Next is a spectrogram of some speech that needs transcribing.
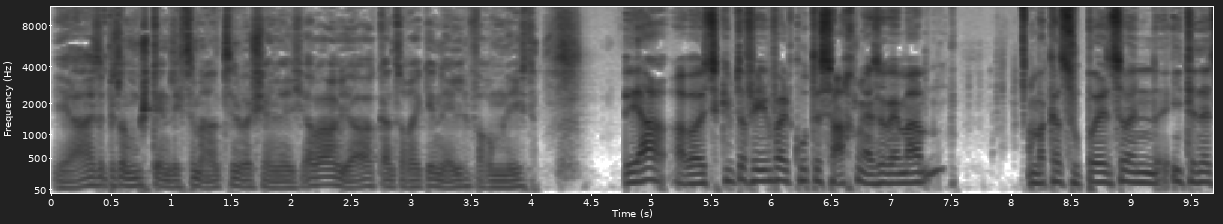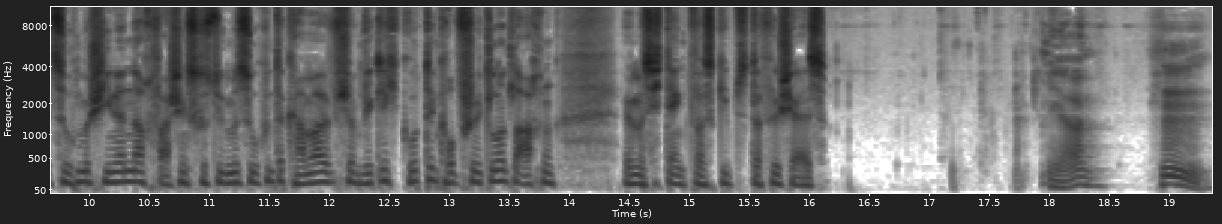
Ja, ist ein bisschen umständlich zum Anziehen wahrscheinlich. Aber ja, ganz originell. Warum nicht? Ja, aber es gibt auf jeden Fall gute Sachen. Also wenn man, man kann super in so in Internetsuchmaschinen nach Faschingskostümen suchen, da kann man schon wirklich gut den Kopf schütteln und lachen, wenn man sich denkt, was gibt's da für Scheiß. Ja. Hm.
